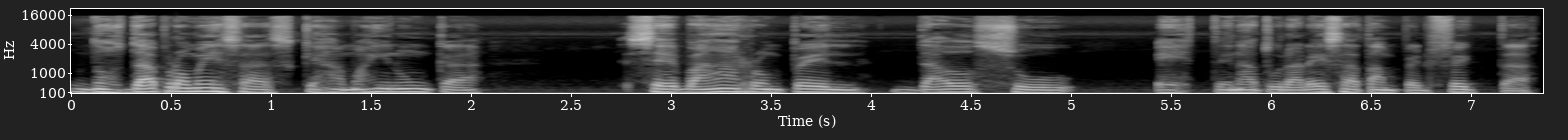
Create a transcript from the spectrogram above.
nos da promesas que jamás y nunca se van a romper dado su este, naturaleza tan perfecta,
